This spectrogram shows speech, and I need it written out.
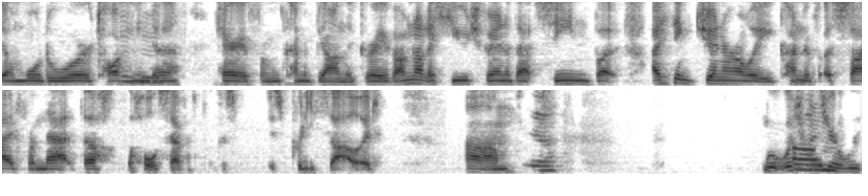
Dumbledore talking to Harry from kind of beyond the grave. I'm not a huge fan of that scene, but I think generally, kind of aside from that, the the whole seventh book is, is pretty solid. Um, Yeah. wh- which one's Um, your we-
